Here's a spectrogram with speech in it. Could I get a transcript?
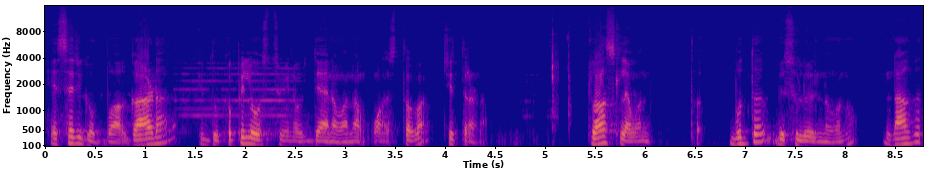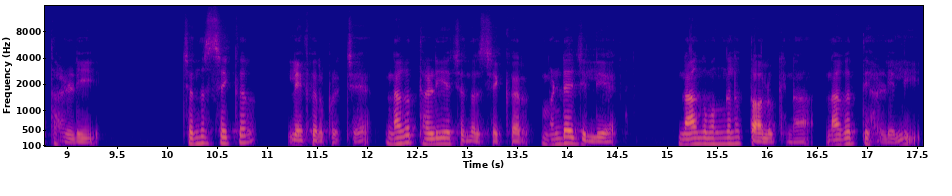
ಹೆಸರಿಗೊಬ್ಬ, ಗಾಢ ಇದು ಕಪಿಲವಸ್ತುವಿನ ಉದ್ಯಾನವನ ವಾಸ್ತವ ಚಿತ್ರಣ. ಕ್ಲಾಸ್ ಲೆವೆಂತ್ ಬುದ್ಧ ಬಿಸಿಲೂರಿನವನು ನಾಗತಹಳ್ಳಿ ಚಂದ್ರಶೇಖರ್ ಲೇಖರ ಪರಿಚಯ. ನಾಗತ್ತಹಳ್ಳಿಯ ಚಂದ್ರಶೇಖರ್, ಮಂಡ್ಯ ಜಿಲ್ಲೆಯ ನಾಗಮಂಗಲ ತಾಲೂಕಿನ ನಾಗತ್ತಿಹಳ್ಳಿಯಲ್ಲಿ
